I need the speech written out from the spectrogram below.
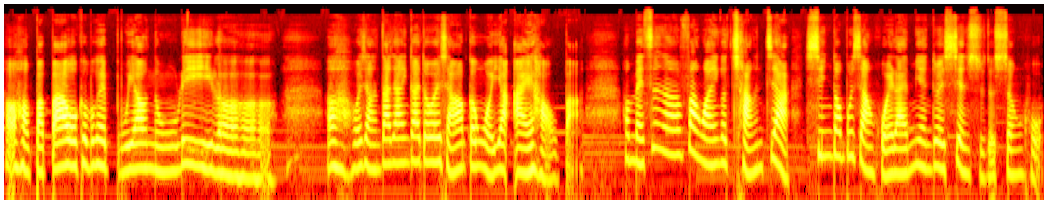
好好，爸爸，我可不可以不要努力了？啊，我想大家应该都会想要跟我一样哀嚎吧。好，每次呢放完一个长假，心都不想回来面对现实的生活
